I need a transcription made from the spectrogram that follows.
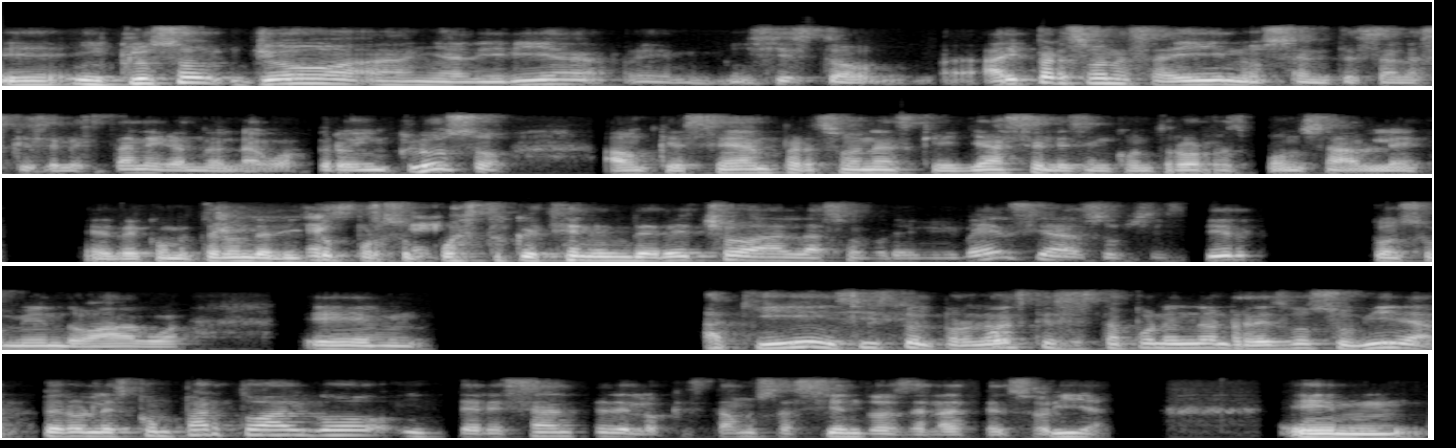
Eh, incluso yo añadiría, eh, insisto, hay personas ahí inocentes a las que se les está negando el agua, pero incluso aunque sean personas que ya se les encontró responsable eh, de cometer un delito, por este supuesto que tienen derecho a la sobrevivencia, a subsistir consumiendo agua. Aquí, insisto, el problema es que se está poniendo en riesgo su vida, pero les comparto algo interesante de lo que estamos haciendo desde la Defensoría. Em,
